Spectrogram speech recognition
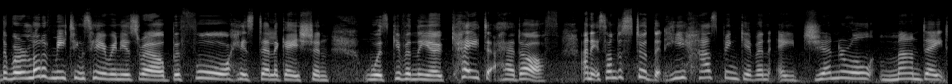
there were a lot of meetings here in Israel before his delegation was given the okay to head off. And it's understood that he has been given a general mandate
